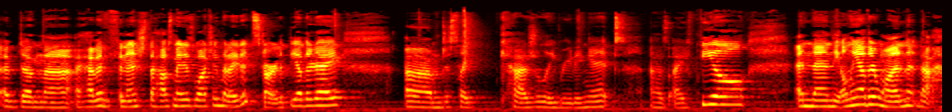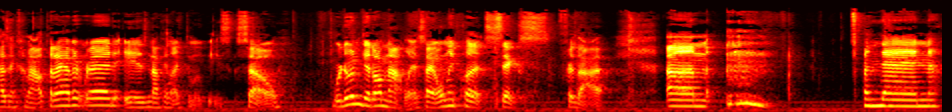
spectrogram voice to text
I've done that. I haven't finished The Housemaid is Watching, but I did start it the other day. Um, just like casually reading it as I feel. And then the only other one that hasn't come out that I haven't read is Nothing Like the Movies. So we're doing good on that list. I only put six for that. Um, and then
